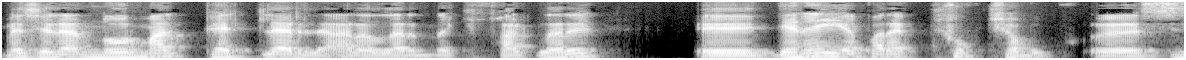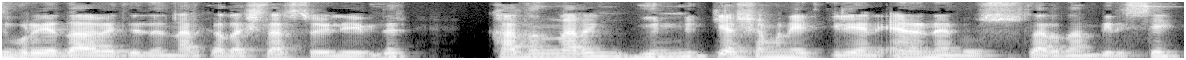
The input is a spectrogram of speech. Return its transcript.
Mesela normal petlerle aralarındaki farkları e, deney yaparak çok çabuk e, sizi buraya davet eden arkadaşlar söyleyebilir. Kadınların günlük yaşamını etkileyen en önemli hususlardan birisi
